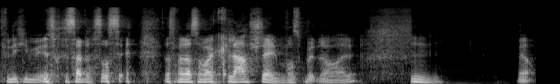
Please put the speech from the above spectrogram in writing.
Finde ich irgendwie interessant, dass, das, dass man das nochmal klarstellen muss mittlerweile. Hm. Ja.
